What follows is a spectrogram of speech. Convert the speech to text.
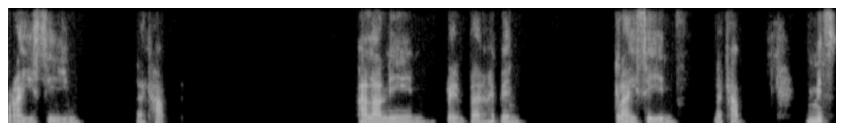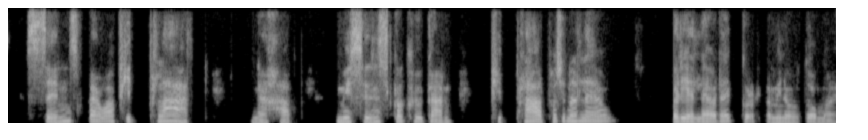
Glycine นะครับ Alanine เปลี่ยนแปลงให้เป็น Glycine นะครับ sense แปลว่าผิดพลาดนะครับ Missense ก็คือการผิดพลาด เพราะฉะนั้นแล้วเปลี่ยนแล้วได้กรดอะมิโนตัวใหม่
